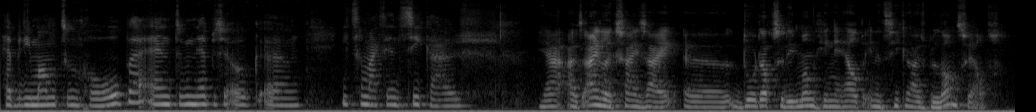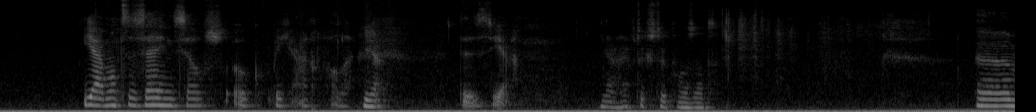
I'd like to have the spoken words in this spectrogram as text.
hebben die man toen geholpen. En toen hebben ze ook iets gemaakt in het ziekenhuis. Ja, uiteindelijk zijn zij, eh, doordat ze die man gingen helpen, in het ziekenhuis beland zelfs. Ja, want ze zijn zelfs ook een beetje aangevallen. Ja. Dus ja. Ja, heftig stuk was dat. Ehm,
